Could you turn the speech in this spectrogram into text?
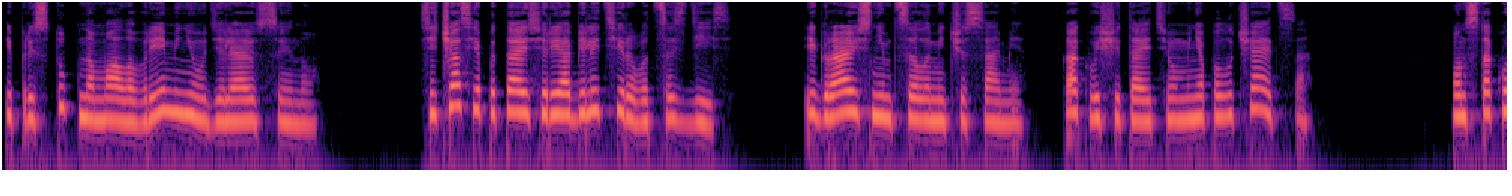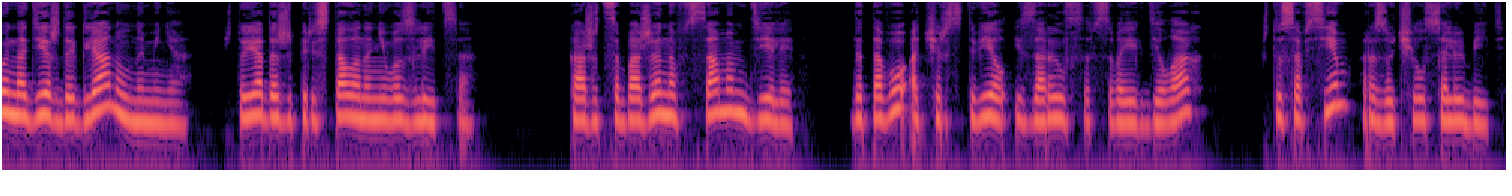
и преступно мало времени уделяю сыну. Сейчас я пытаюсь реабилитироваться здесь. Играю с ним целыми часами. Как вы считаете, у меня получается? Он с такой надеждой глянул на меня, что я даже перестала на него злиться. Кажется, Баженов в самом деле до того очерствел и зарылся в своих делах, что совсем разучился любить.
